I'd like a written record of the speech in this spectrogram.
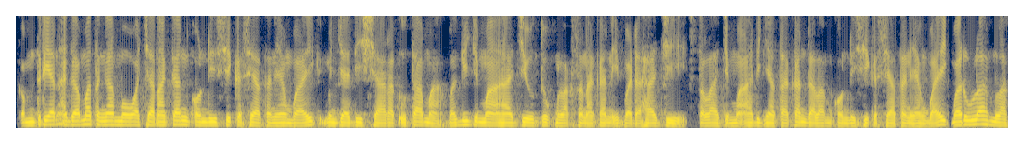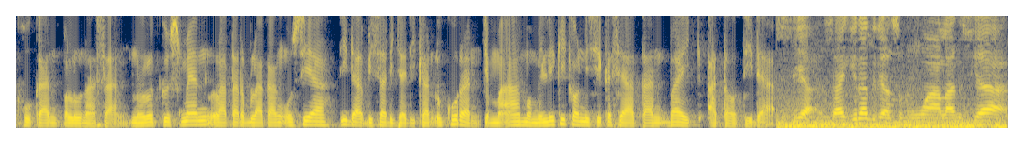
Kementerian Agama tengah mewacanakan kondisi kesehatan yang baik menjadi syarat utama bagi jemaah haji untuk melaksanakan ibadah haji. Setelah jemaah dinyatakan dalam kondisi kesehatan yang baik, barulah melakukan pelunasan. Menurut Gusmen, latar belakang usia tidak bisa dijadikan ukuran jemaah memiliki kondisi kesehatan baik atau tidak. Ya, saya kira tidak semua lansia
